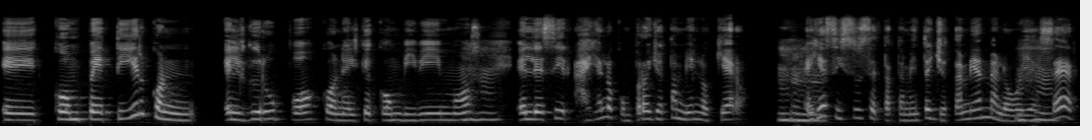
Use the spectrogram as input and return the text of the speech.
eh, competir con el grupo con el que convivimos, el decir, ah, ella lo compró, yo también lo quiero. Ella se hizo ese tratamiento, yo también me lo voy a hacer.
